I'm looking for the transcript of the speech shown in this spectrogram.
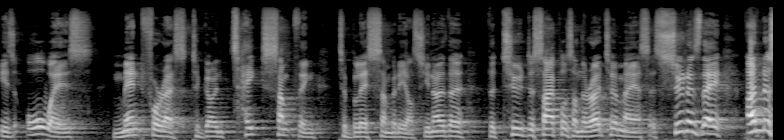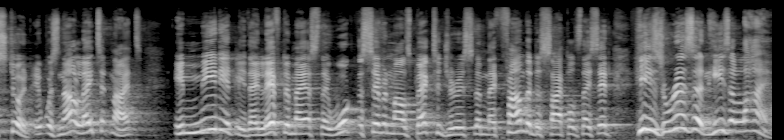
is always meant for us to go and take something to bless somebody else. You know, the, the two disciples on the road to Emmaus, as soon as they understood it was now late at night, immediately they left Emmaus. They walked the seven miles back to Jerusalem. They found the disciples. They said, He's risen, He's alive.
